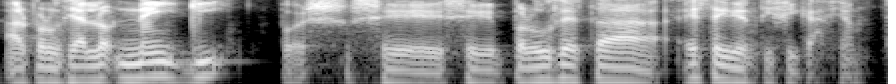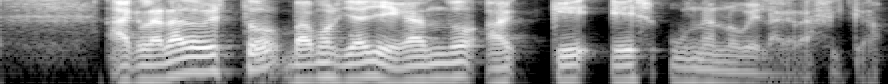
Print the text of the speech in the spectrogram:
al pronunciarlo Nike, pues se, se produce esta, esta identificación. Aclarado esto, vamos ya llegando a qué es una novela gráfica.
